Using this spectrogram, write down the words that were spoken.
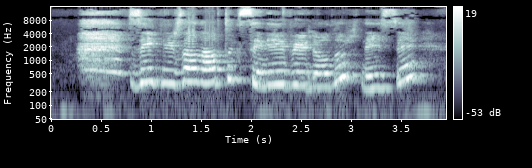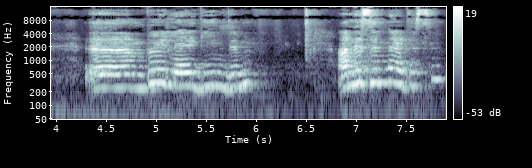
Zeyt Mirza'nın artık seneye böyle olur. Neyse. Ee, böyle giyindim. Anne sen neredesin?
